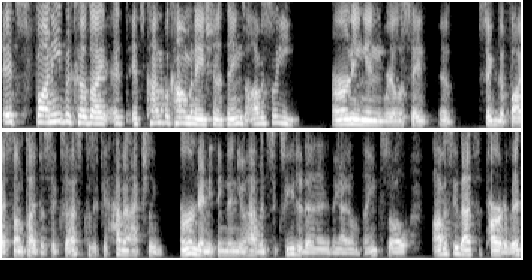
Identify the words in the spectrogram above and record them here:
it's funny because I it, it's kind of a combination of things. Obviously, earning in real estate uh, signifies some type of success because if you haven't actually earned anything, then you haven't succeeded at anything. I don't think so. Obviously, that's a part of it.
